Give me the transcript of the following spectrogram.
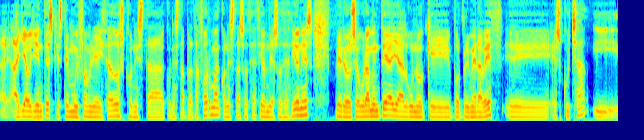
eh, haya oyentes que estén muy familiarizados con esta, con esta plataforma, con esta asociación de asociaciones, pero seguramente haya alguno que por primera vez eh, escucha y,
